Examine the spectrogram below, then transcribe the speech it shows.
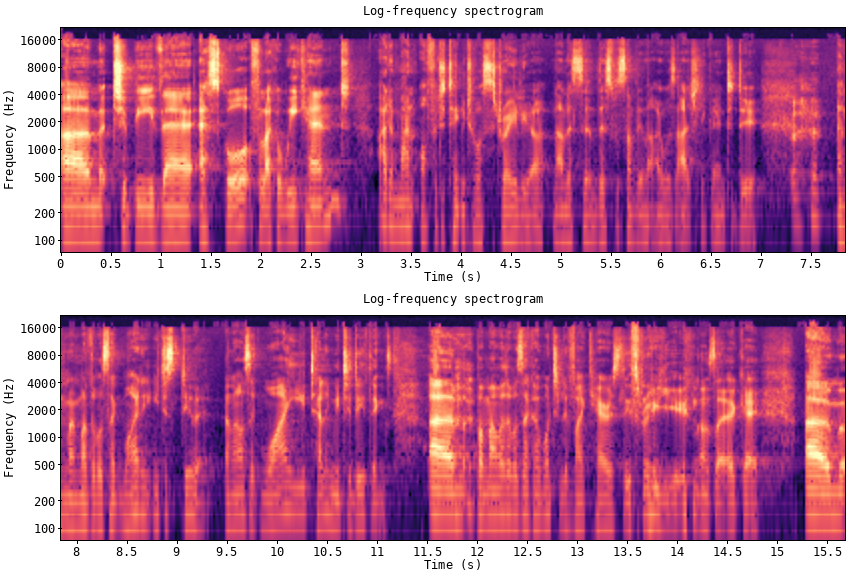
um, to be their escort for like a weekend. I had a man offer to take me to Australia. Now, listen, this was something that I was actually going to do. And my mother was like, Why don't you just do it? And I was like, Why are you telling me to do things? Um, but my mother was like, I want to live vicariously through you. And I was like, Okay. Um,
